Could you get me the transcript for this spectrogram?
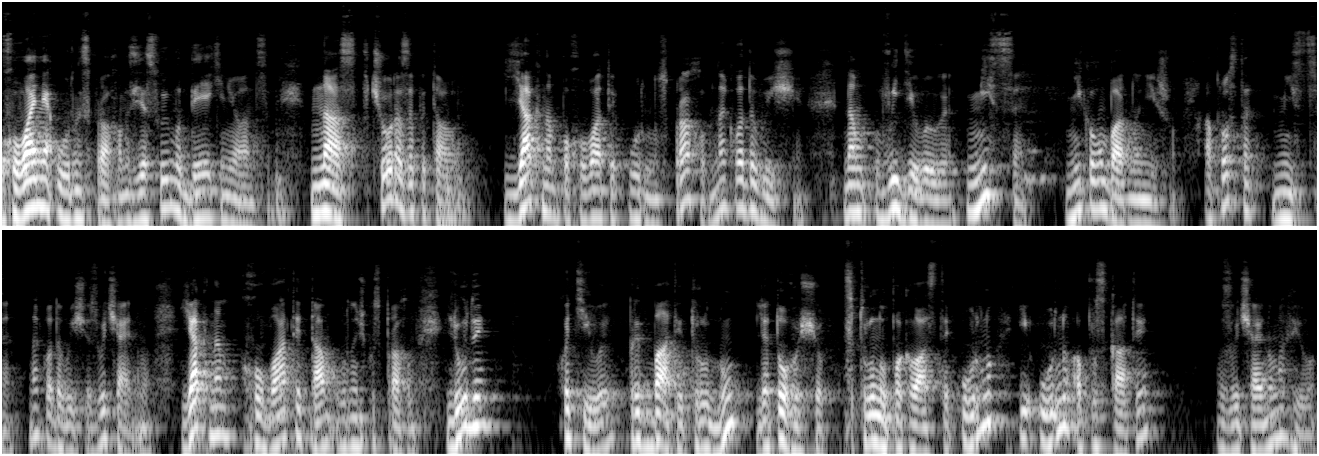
Поховання урни з прахом. З'ясуємо деякі нюанси. Нас вчора запитали, як нам поховати урну з прахом на кладовищі. Нам виділили місце, не колумбарну нішу, а просто місце на кладовищі, звичайному. Як нам ховати там урночку з прахом? Люди хотіли придбати труну для того, щоб в труну покласти урну і урну опускати в звичайну могилу.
